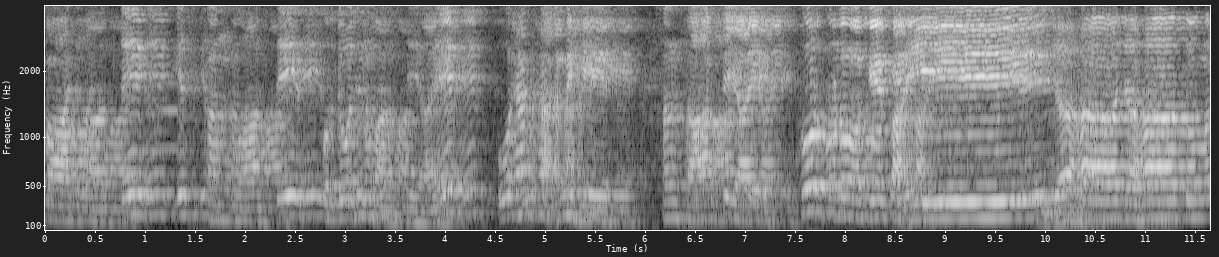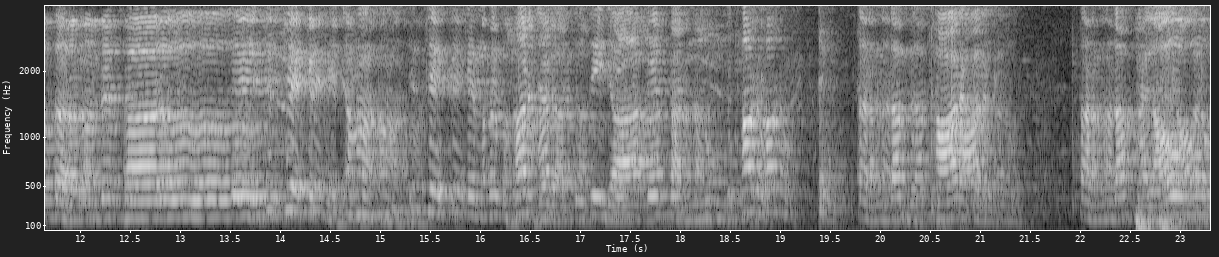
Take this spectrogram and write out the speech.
ਕਾਜ ਵਾਸਤੇ ਇਸ ਕੰਮ ਵਾਸਤੇ ਇਸ ਪ੍ਰਯੋਜਨ ਵਾਸਤੇ ਆਏ। ਉਹ ਹੈ ਧਰਮ ਹੇਤ ਸੰਸਾਰ ਤੇ ਆਏ। ਹੋਰ ਸੁਣੋ ਅੱਗੇ ਭਾਈ। ਜਹਾਂ ਜਹਾਂ ਤੁਮ ਧਰਮ ਵਿਥਾਰੋ ਤੇ ਜਿੱਥੇ ਕਿੱਥੇ ਜਹਾਂ ਜਿੱਥੇ ਕਿੱਥੇ ਮਤਲਬ ਹਰ ਜਗ੍ਹਾ ਤੁਸੀਂ ਜਾ ਕੇ ਧਰਮ ਨੂੰ ਵਿਥਾਰੋ ਧਰਮ ਦਾ ਵਿਸਥਾਰ ਕਰੋ। ਧਰਮ ਦਾ ਫੈਲਾਓ ਕਰੋ,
